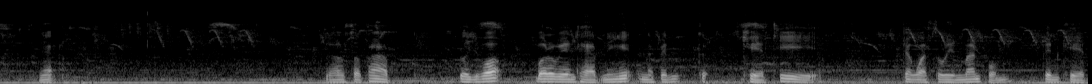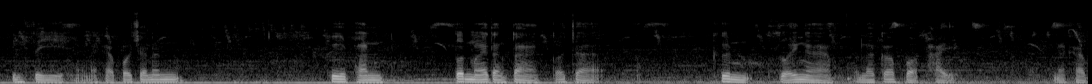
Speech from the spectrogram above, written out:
ๆเนี่ยแล้วสภาพโดยเฉพาะบริเวณแถบนี้นะเป็นเขตที่จังหวัดสุรินทร์บ้านผมเป็นเขตอินทรีย์นะครับ เพราะฉะนั้นพืชพันธุ์ ต้นไม้ต่างๆ ก็จะขึ้นสวยงามแล้วก็ปลอดภัยนะครับ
